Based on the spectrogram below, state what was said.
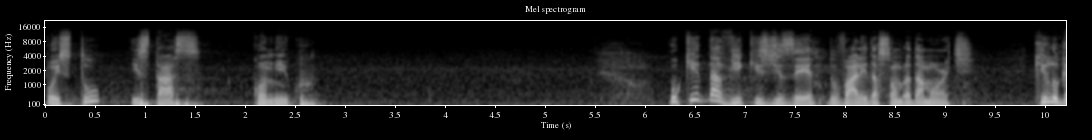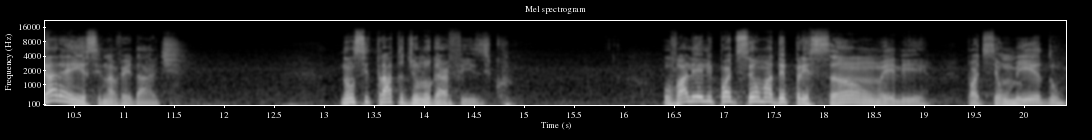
pois tu estás comigo. O que Davi quis dizer do vale da sombra da morte? Que lugar é esse, na verdade? Não se trata de um lugar físico. O vale ele pode ser uma depressão, ele pode ser um medo,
